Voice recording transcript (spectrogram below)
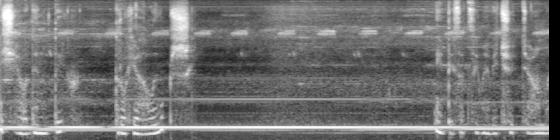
І ще один вдих, трохи глибший. Іди за цими відчуттями.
